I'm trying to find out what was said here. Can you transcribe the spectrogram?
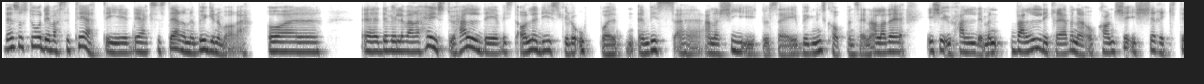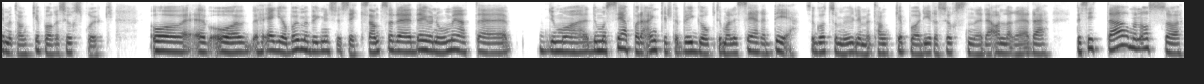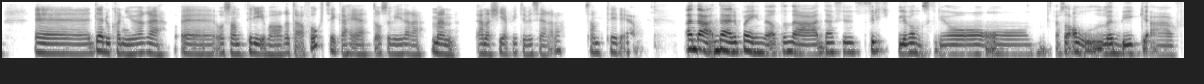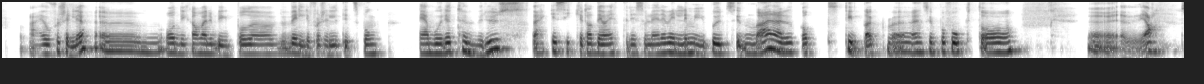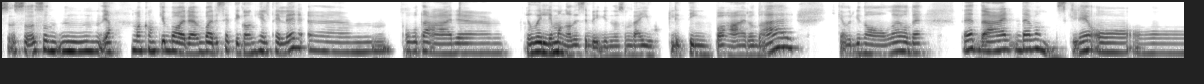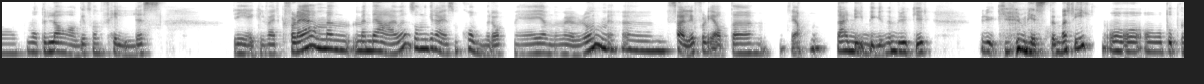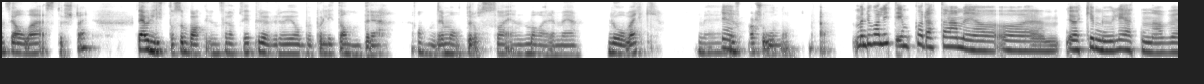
Det er så stor diversitet i de eksisterende byggene våre, og eh, det ville være høyst uheldig hvis alle de skulle opp på en viss energiytelse i bygningskroppen sin. Eller det er ikke uheldig, men veldig krevende, og kanskje ikke riktig med tanke på ressursbruk. Og, og jeg jobber jo med bygningsfysikk, sant? så det, det, er jo noe med at du må, du må, se på det enkelte bygget og optimalisere det så godt som mulig med tanke på de ressursene det allerede besitter, men også eh, det du kan gjøre eh, og samtidig ivareta fuktsikkerhet osv., men energieffektivisere da, samtidig. Ja. Det er, det er et poeng det at det er, det er fryktelig vanskelig å, å, Altså alle bygg er, er jo forskjellige, eh, og de kan være bygd på veldig forskjellige tidspunkt. Jeg bor i et tømmerhus. Det er ikke sikkert at det å etterisolere veldig mye på utsiden der er et godt tiltak med hensyn på fukt og uh, Ja. Så, så, så, mm, ja, man kan ikke bare, bare sette i gang helt heller. Uh, og det er jo veldig mange av disse byggene som det er gjort litt ting på her og der. Ikke originale. Og det, det, det, er, det er, vanskelig å, å, måte lage et sånn felles regelverk for det, men, men, det er jo en sånn greie som kommer opp med jevne mellomrom. Eh, særlig fordi at eh, ja, det er de byggene bruker, bruker mest energi, og, og, potensialet er størst der. Det er jo litt også bakgrunnen for at vi prøver å jobbe på litt andre, andre måter også enn bare med lovverk. Med informasjon og ja. Men du var litt innpå dette her med å, å øke muligheten av,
